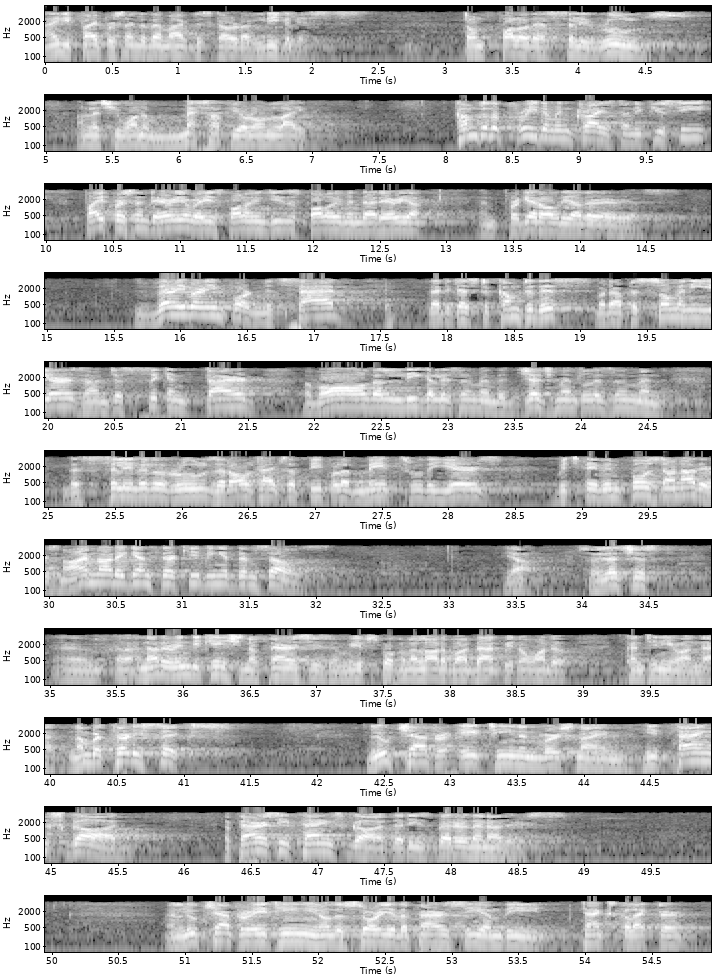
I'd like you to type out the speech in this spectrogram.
95% of them I've discovered are legalists. Don't follow their silly rules unless you want to mess up your own life. Come to the freedom in Christ, and if you see 5% area where he's following Jesus, follow him in that area and forget all the other areas. It's very, very important. It's sad that it has to come to this, but after so many years, I'm just sick and tired of all the legalism and the judgmentalism and the silly little rules that all types of people have made through the years, which they've imposed on others. Now, I'm not against their keeping it themselves. Yeah. So that's just um, another indication of Phariseeism. We've spoken a lot about that. We don't want to continue on that. Number 36. Luke chapter 18 and verse 9. He thanks God. A Pharisee thanks God that he's better than others. And Luke chapter 18, you know the story of the Pharisee and the tax collector.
